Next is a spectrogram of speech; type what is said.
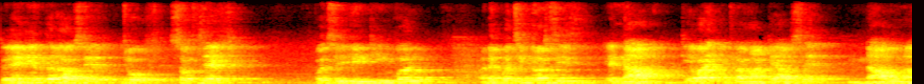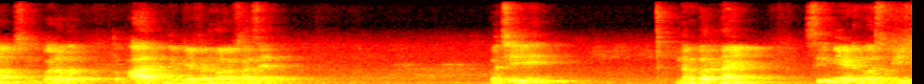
તો એની અંદર આવશે, જો સબ્જેક્ટ પછી લિંકિંગ વર્બ અને પછી નર્સિસ એ નામ કહેવાય એટલા માટે આવશે નાઉન આવશે. બરાબર? તો આ રીતની પેટર્નમાં લખાશે. પછી number 9 she made a speech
